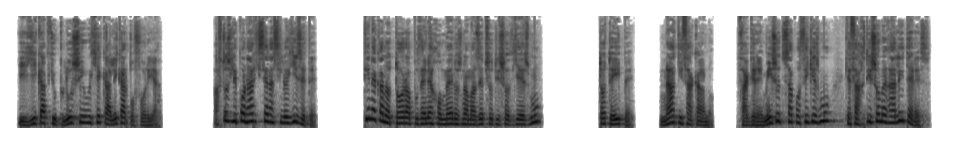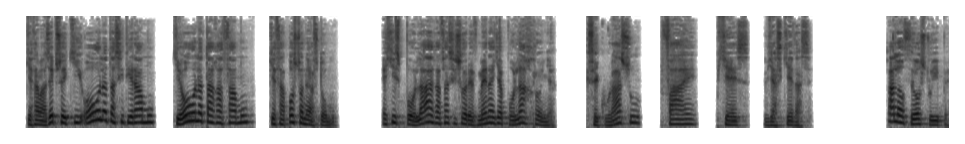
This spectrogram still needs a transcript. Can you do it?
Η γη κάποιου πλούσιου είχε καλή καρποφορία. Αυτός λοιπόν άρχισε να συλλογίζεται. Τι να κάνω τώρα που δεν έχω μέρος να μαζέψω τις οδιές μου; Τότε είπε: Να τι θα κάνω. Θα γκρεμίσω τις αποθήκες μου και θα χτίσω μεγαλύτερες και θα μαζέψω εκεί όλα τα σιτηρά μου και όλα τα αγαθά μου και θα πω στον εαυτό μου. Έχεις πολλά αγαθά συσσωρευμένα για πολλά χρόνια. Ξεκουράσου, φάε, πιες, διασκέδασε. Αλλά ο Θεός του είπε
